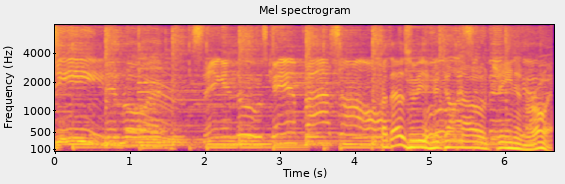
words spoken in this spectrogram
Gene and Roy. Singing those campfire songs. For those of you who oh, don't know Gene and Roy,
